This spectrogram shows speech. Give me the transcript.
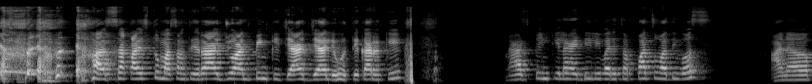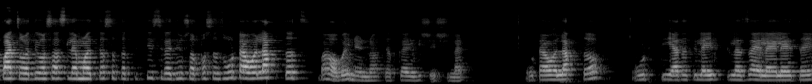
आज सकाळीच तुम्हाला सांगते राजू आणि पिंकीची आजी आली होती. कारण की आज पिंकीला आहे डिलिव्हरीचा पाचवा दिवस. आणि पाचवा दिवस असल्यामुळे तसं तर ते तिसऱ्या दिवसापासूनच उठावं लागतंच. भाऊ बहिणींना त्यात काही विशेष नाही. उठावं लागतं. उठती आता तिला एकटीला जायला यायला येतंय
